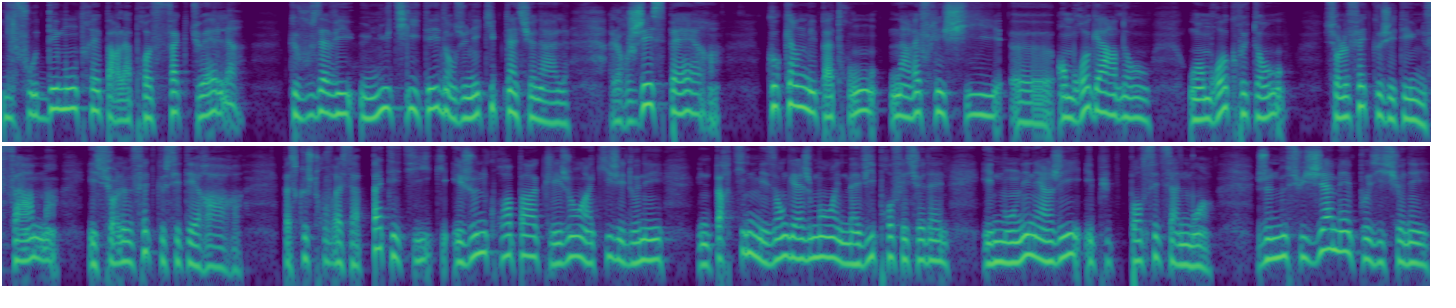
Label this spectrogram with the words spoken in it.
Il faut démontrer par la preuve factuelle que vous avez une utilité dans une équipe nationale. Alors, j'espère qu'aucun de mes patrons n'a réfléchi euh, en me regardant ou en me recrutant sur le fait que j'étais une femme et sur le fait que c'était rare. Parce que je trouverais ça pathétique et je ne crois pas que les gens à qui j'ai donné une partie de mes engagements et de ma vie professionnelle et de mon énergie aient pu penser de ça de moi. Je ne me suis jamais positionnée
